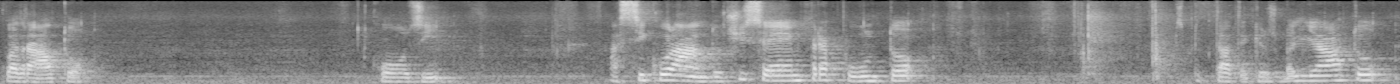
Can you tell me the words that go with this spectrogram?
quadrato. Così. Assicurandoci sempre appunto. Aspettate che ho sbagliato.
